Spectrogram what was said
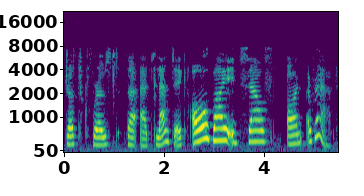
just crossed the Atlantic all by itself on a raft.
